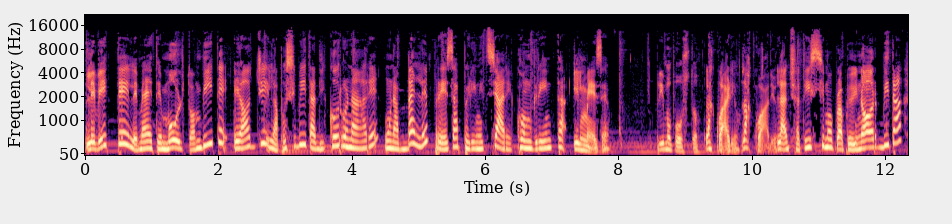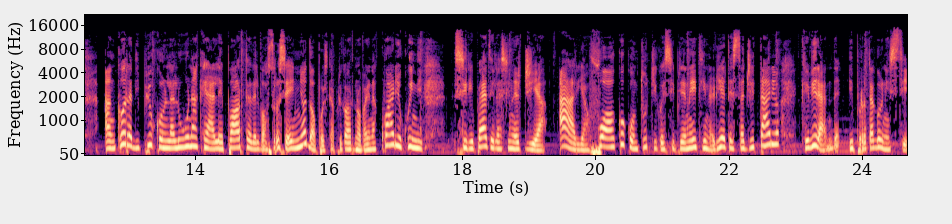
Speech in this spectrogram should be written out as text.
le vette, le mete molto ambite e oggi la possibilità di coronare una bella impresa per iniziare con grinta il mese. Primo posto. L'acquario. L'acquario. Lanciatissimo proprio in orbita, ancora di più con la luna che è alle porte del vostro segno, dopo il Capricorno va in acquario, quindi si ripete la sinergia aria, fuoco con tutti questi pianeti in Ariete e Sagittario che vi rende i protagonisti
